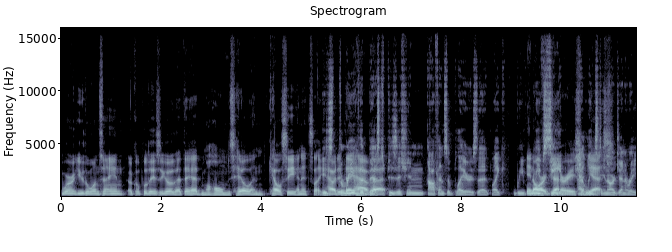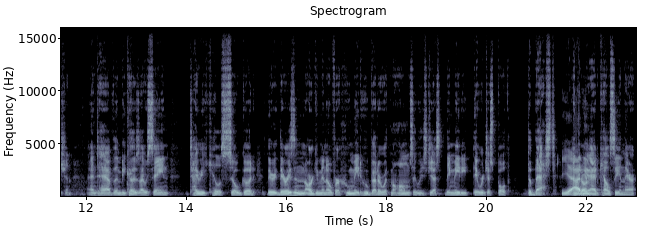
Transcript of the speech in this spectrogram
Weren't you the one saying a couple of days ago that they had Mahomes, Hill, and Kelce, and it's like, It's how did three they of the best that? position offensive players that like we've In we've our seen, generation, at least yes. in our generation, and to have them because I was saying Tyreek Hill is so good. There there isn't an argument over who made who better with Mahomes. It was just they made e- they were just both the best. Yeah, I don't- add Kelce in there.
